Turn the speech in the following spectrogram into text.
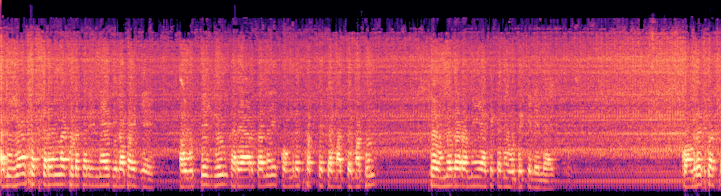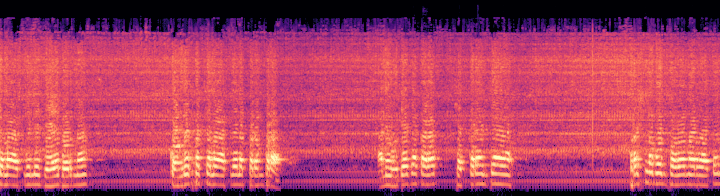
आणि या शेतकऱ्यांना कुठेतरी न्याय दिला पाहिजे हा उद्देश घेऊन खऱ्या अर्थाने काँग्रेस पक्षाच्या माध्यमातून ते उमेदवार आम्ही या ठिकाणी उभे केलेले आहेत. काँग्रेस पक्षाला असलेले ध्येय धोरण काँग्रेस पक्षाला असलेल्या परंपरा आणि उद्याच्या काळात शेतकऱ्यांच्या प्रश्न कोण सोडवणार असेल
